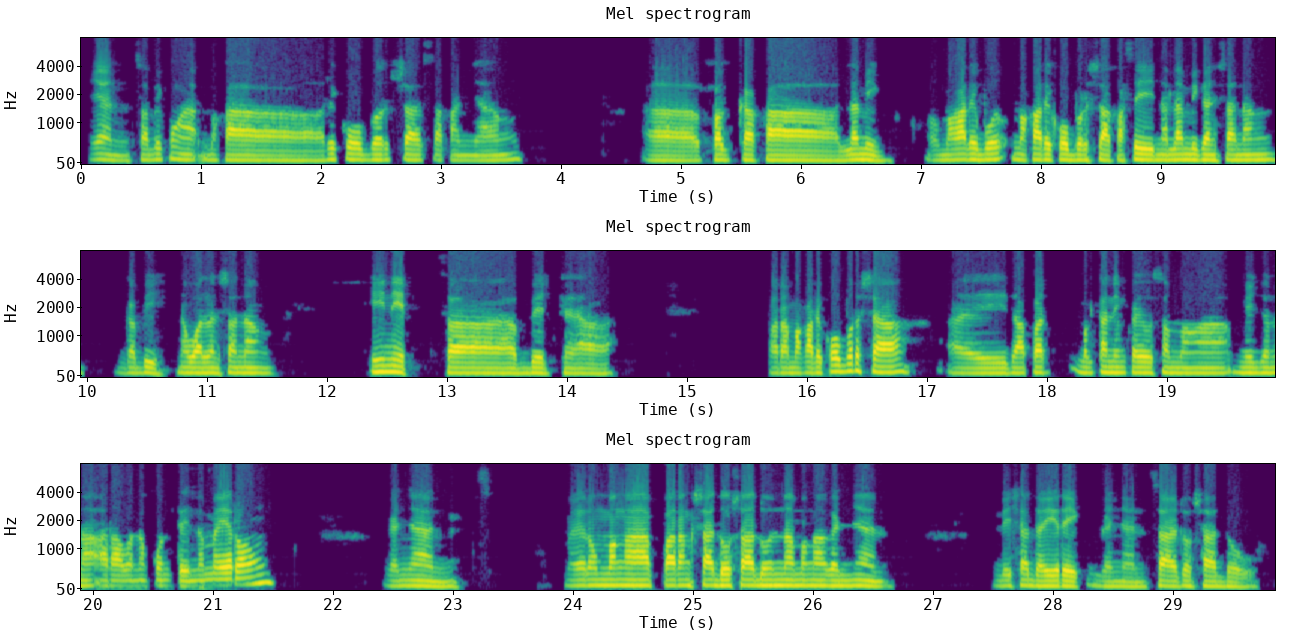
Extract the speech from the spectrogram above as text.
Ayan, sabi ko nga, maka-recover siya sa kanyang ah, pagkakalamig. O maka-recover siya kasi nalamigan siya ng gabi. Nawalan siya ng init sa bed. Kaya para maka-recover siya, ay dapat magtanim kayo sa mga medyo naarawan ng konti na mayroong ganyan. Mayroong mga parang shadow-shadow na mga ganyan. Hindi siya direct, ganyan. Shadow-shadow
